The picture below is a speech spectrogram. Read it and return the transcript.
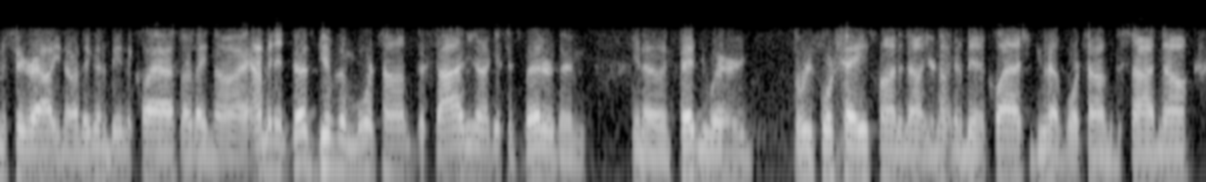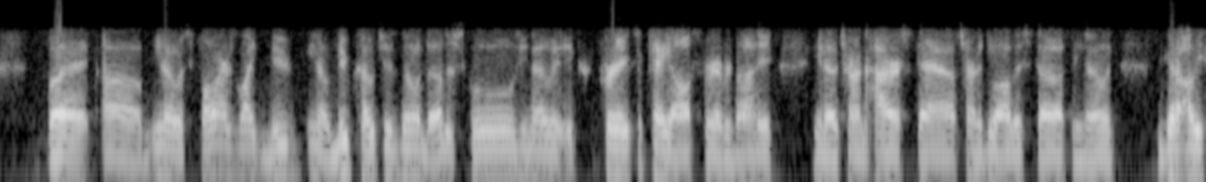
to figure out, you know, are they going to be in the class? Are they not? I mean, it does give them more time to decide. You know, I guess it's better than, you know, in February, three, four days finding out you're not going to be in a class. You do have more time to decide now. But um, you know, as far as like new, you know, new coaches going to other schools, you know, it, it creates a chaos for everybody. You know, trying to hire staff, trying to do all this stuff. You know, and you got all these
